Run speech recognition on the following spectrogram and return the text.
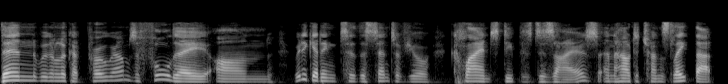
Then we're going to look at programs, a full day on really getting to the center of your client's deepest desires and how to translate that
